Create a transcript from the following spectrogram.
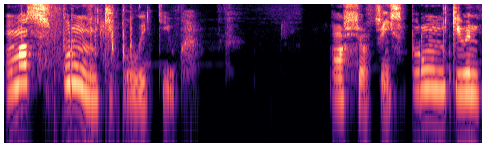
у нас спрунки полетів. Ось цей спрунки він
